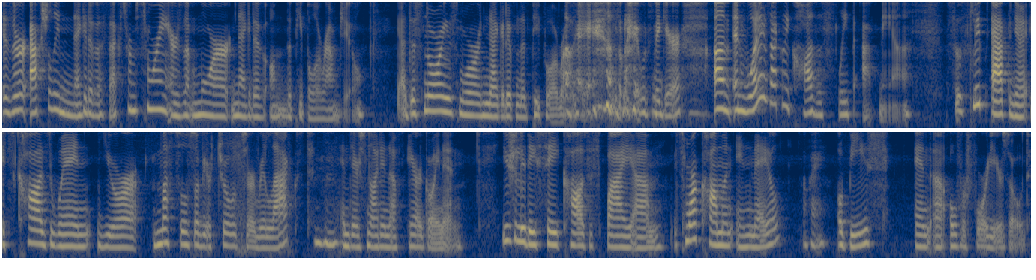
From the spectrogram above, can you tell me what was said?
is there actually negative effects from snoring, or is it more negative on the people around you? Yeah, the snoring is more negative than the people around you. Okay, that's what I would figure. Um, and what exactly causes sleep apnea? So sleep apnea, it's caused when your muscles of your throats are relaxed and there's not enough air going in. Usually they say causes by, um, it's more common in male, Okay. obese, and uh, over 40 years old.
